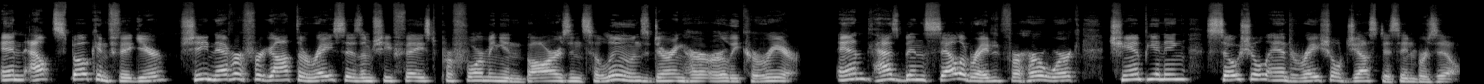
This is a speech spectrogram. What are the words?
An outspoken figure, she never forgot the racism she faced performing in bars and saloons during her early career, and has been celebrated for her work championing social and racial justice in Brazil.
